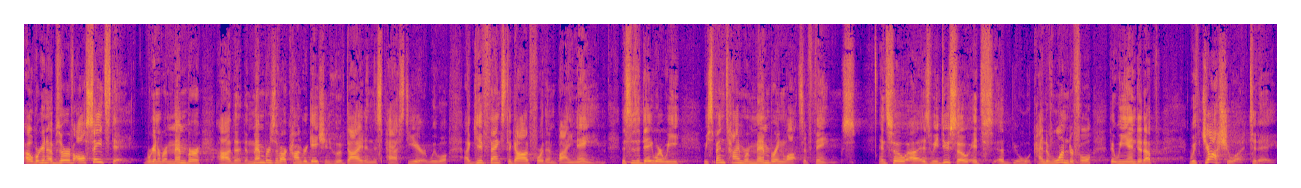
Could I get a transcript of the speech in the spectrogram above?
uh, we're going to observe All Saints' Day. We're going to remember uh, the, the, members of our congregation who have died in this past year. We will uh, give thanks to God for them by name. This is a day where we, we spend time remembering lots of things. And so, uh, as we do so, it's uh, kind of wonderful that we ended up with Joshua today.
